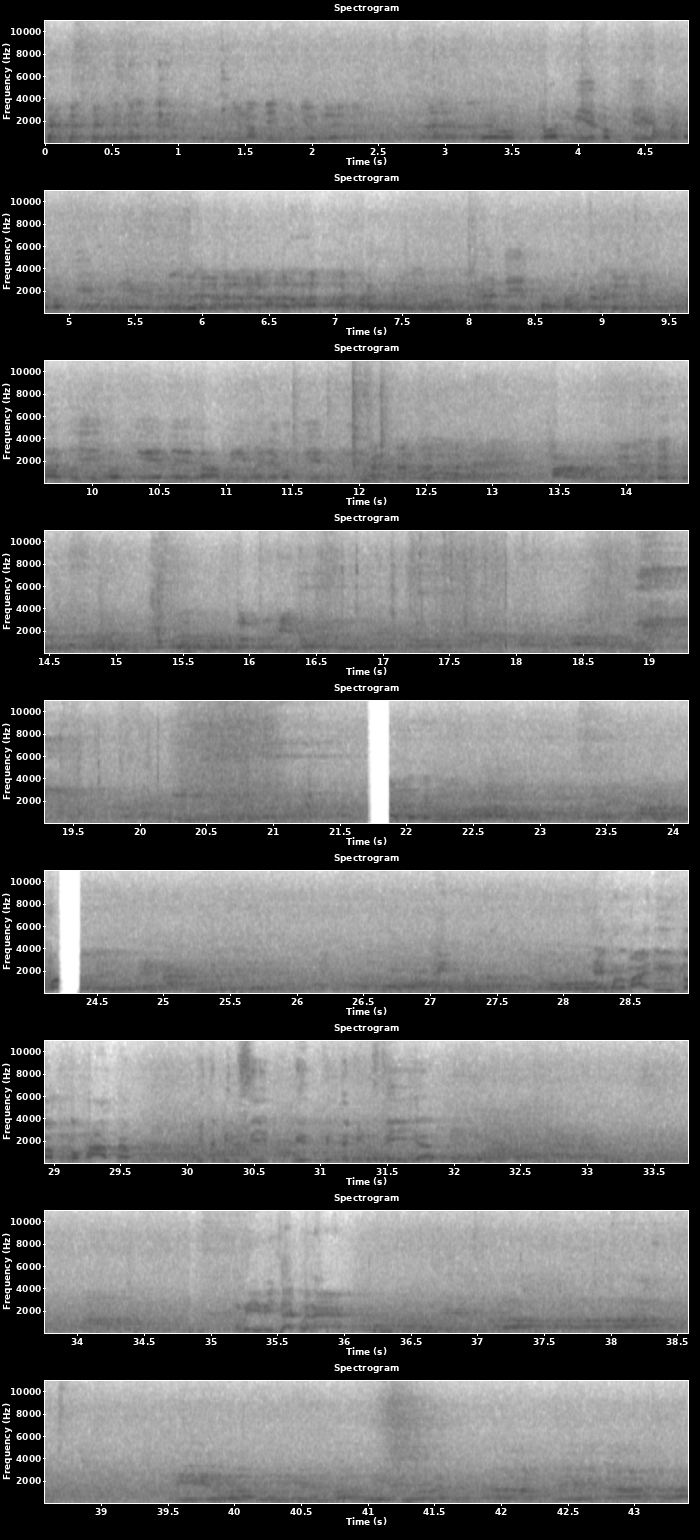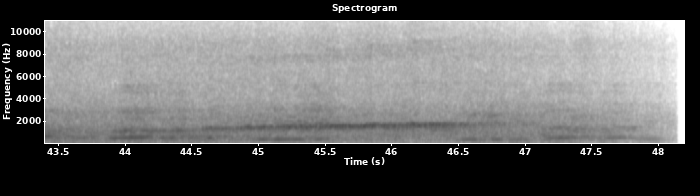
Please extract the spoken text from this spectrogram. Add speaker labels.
Speaker 1: ได้ทีเดียวเลยนะ
Speaker 2: แล้วตอนเมียประเพณไม่ได้ประเคนอย่างนี้อันนี้ตอนที่ประเพณนี่ยสามีไม่ได้กับเคนอย่างนี้
Speaker 3: ก็เป็น
Speaker 4: ไม้ดีต่อสุขภาพครับ วิตามินซีวิวิตามินซีเยอะ ของพี่พี่แจ็คไปไหน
